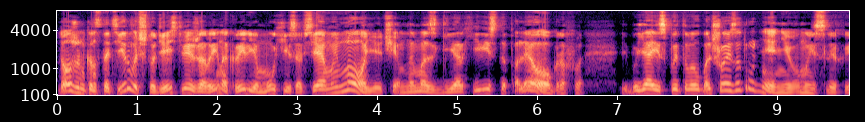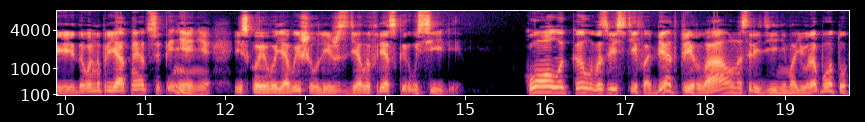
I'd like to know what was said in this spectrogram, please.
Должен констатировать, что действие жары на крылья мухи совсем иное, чем на мозги архивиста-палеографа, ибо я испытывал большое затруднение в мыслях и довольно приятное оцепенение, из коего я вышел, лишь сделав резкое усилие. Колокол, возвестив обед, прервал на середине мою работу,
